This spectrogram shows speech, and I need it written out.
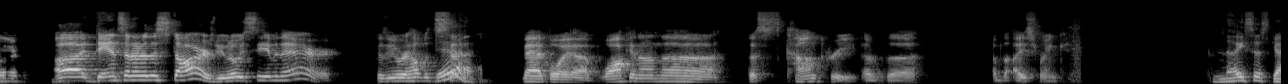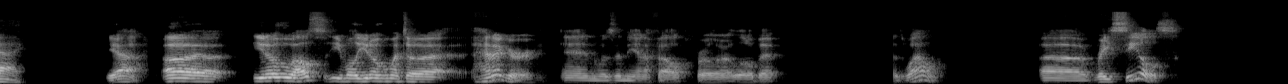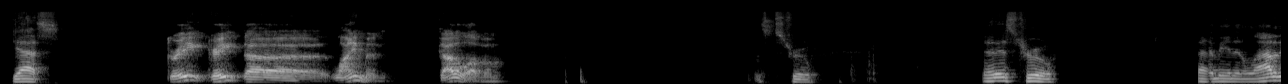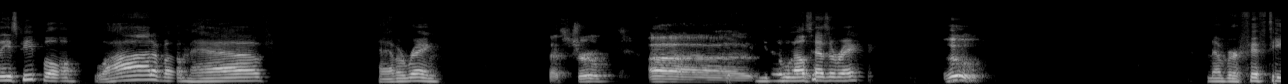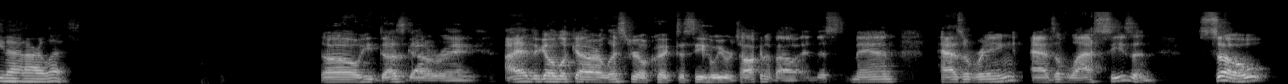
Uh, dancing under the stars. We would always see him in there because we were helping yeah. set bad boy up, walking on the the concrete of the of the ice rink. Nicest guy. Yeah. Uh, you know who else? Well, you know who went to Henninger and was in the NFL for a little bit as well. Uh, Ray Seals. Yes. Great, great uh, lineman. Gotta love him. It's true. It is true. I mean, and a lot of these people, a lot of them have have a ring. That's true. Uh, you know who else has a ring? Who? Number 15 on our list. Oh, he does got a ring. I had to go look at our list real quick to see who we were talking about. And this man has a ring as of last season. So,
